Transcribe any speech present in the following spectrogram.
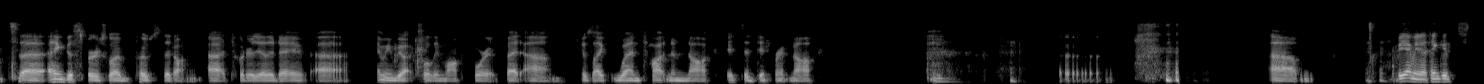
It's uh, I think the Spurs web posted on uh, Twitter the other day. Uh, I mean, we got totally mocked for it, but um, it was like when Tottenham knock, it's a different knock. Uh, um, but yeah, I mean, I think it's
